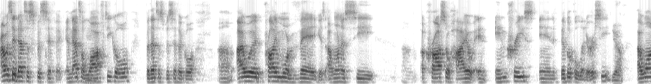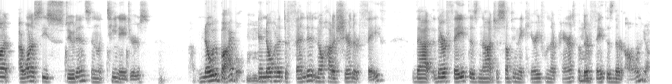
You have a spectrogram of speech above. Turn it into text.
i would say that's a specific and that's a Mm. lofty goal but that's a specific goal um, I would probably more vague is I want to see um, across Ohio an increase in biblical literacy. Yeah. I want I want to see students and like teenagers know the Bible Mhm. and know how to defend it, know how to share their faith. That their faith is not just something they carry from their parents, but their faith is their own, Mm-hmm. Yeah.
